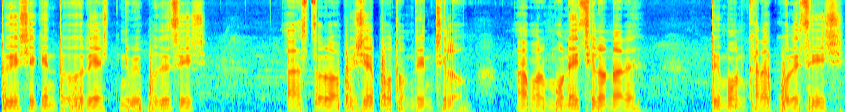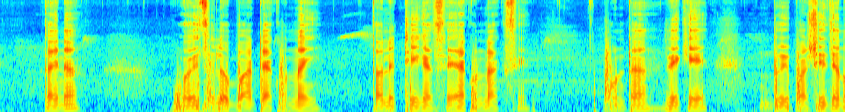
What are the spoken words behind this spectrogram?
তুই এসে কিন্তু রেস্ট নিবি, বুঝেছিস? আজ তোর অফিসের প্রথম দিন ছিল। আমার মনেই ছিল না রে। তুই মন খারাপ করেছিস, তাই না? হয়েছিল বাট এখন নাই। তাহলে ঠিক আছে, এখন রাখছি। ফোনটা রেখে দুই পাশে যেন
